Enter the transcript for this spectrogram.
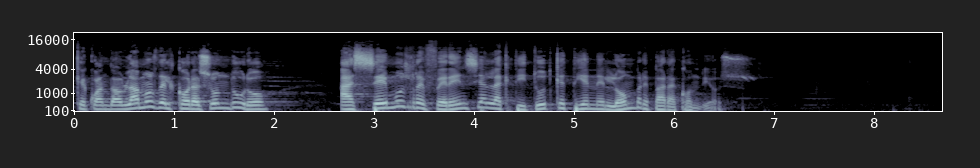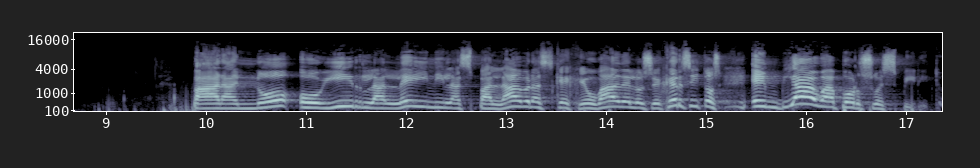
que cuando hablamos del corazón duro, hacemos referencia a la actitud que tiene el hombre para con Dios. para no oír la ley ni las palabras que Jehová de los ejércitos enviaba por su espíritu.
